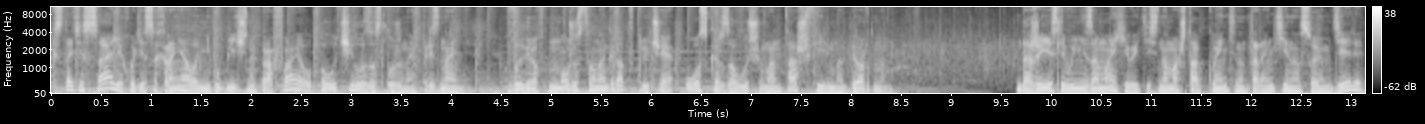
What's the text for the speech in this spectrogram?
Кстати, Салли, хоть и сохраняла непубличный профайл, получила заслуженное признание, выиграв множество наград, включая Оскар за лучший монтаж фильма «Бёрдман». Даже если вы не замахиваетесь на масштаб Квентина Тарантино в своем деле,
